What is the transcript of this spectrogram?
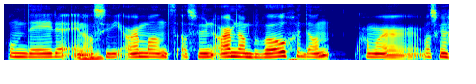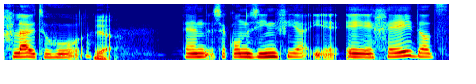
omdeden. En als Mhm. ze die armband, als ze hun arm dan bewogen, dan kwam er, was er een geluid te horen. Ja. En ze konden zien via EEG dat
